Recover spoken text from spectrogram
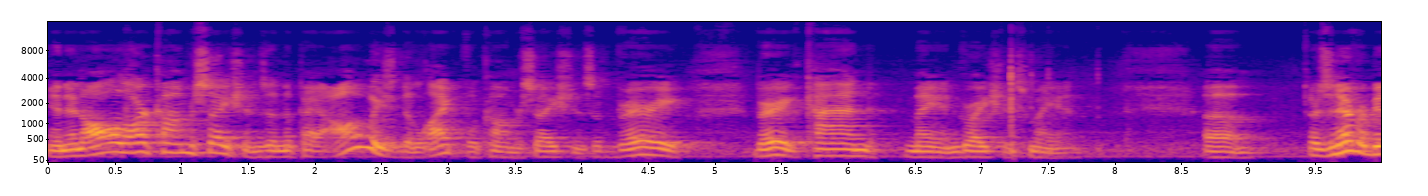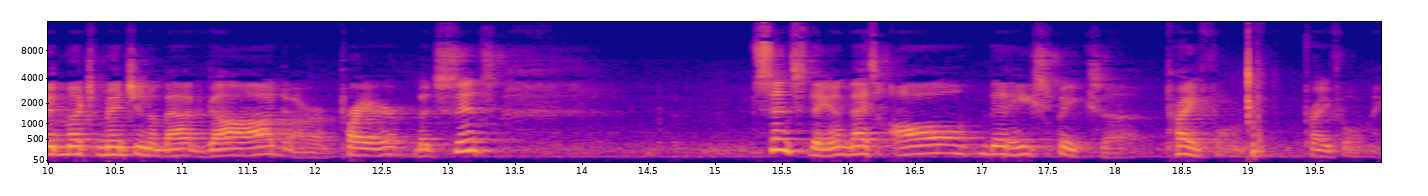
And in all our conversations in the past, always delightful conversations, a very, very kind man, gracious man. Um, there's never been much mention about God or prayer, but since since then, that's all that he speaks of. Pray for me. Pray for me.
